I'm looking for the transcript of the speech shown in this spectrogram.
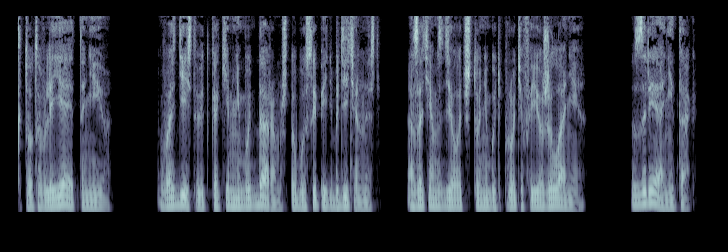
Кто-то влияет на нее. Воздействует каким-нибудь даром, чтобы усыпить бдительность, а затем сделать что-нибудь против ее желания. Зря они так.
